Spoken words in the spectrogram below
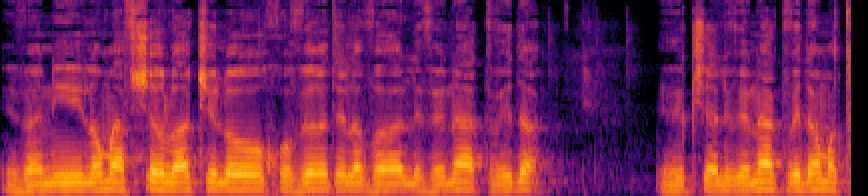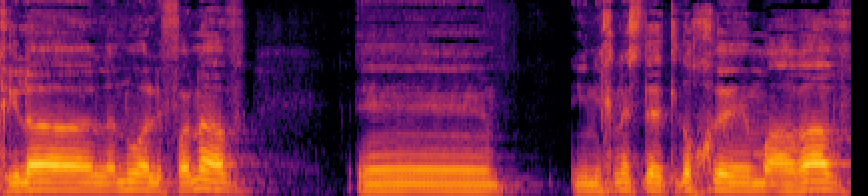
ואני לא מאפשר לו עד שלא חוברת אליו הלבנה הכבדה. וכשהלבנה הכבדה מתחילה לנוע לפניו, היא נכנסת לתוך מערב,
